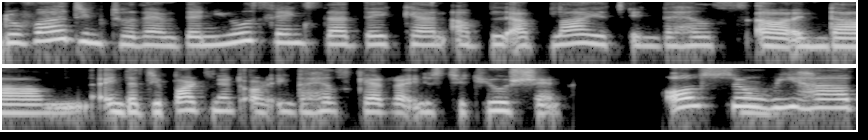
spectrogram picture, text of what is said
providing to them the new things that they can ap- apply it in the health uh, in the um, in the department or in the healthcare institution also oh. we have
